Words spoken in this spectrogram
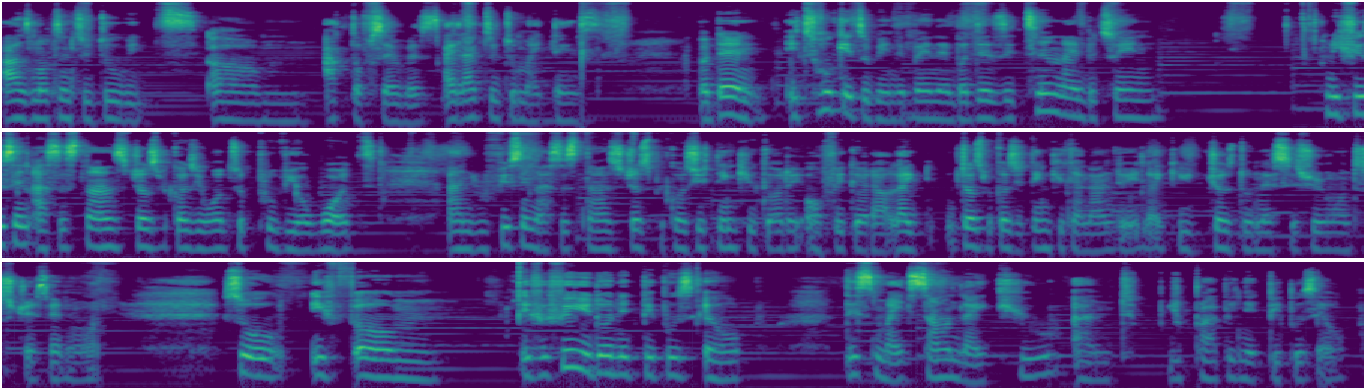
has nothing to do with um act of service. I like to do my things. But then it's okay to be independent, but there's a thin line between refusing assistance just because you want to prove your worth and refusing assistance just because you think you got it all figured out like just because you think you can handle it like you just don't necessarily want to stress anyone. So if um if you feel you don't need people's help this might sound like you and you probably need people's help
